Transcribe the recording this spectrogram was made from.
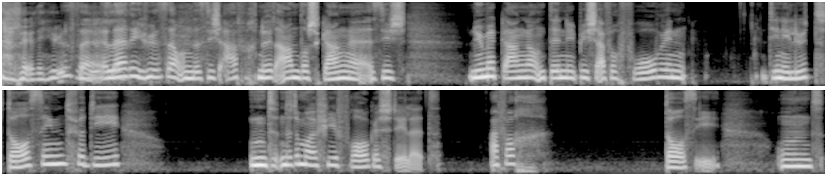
Eine leere Hülse, eine leere Hülse und es ist einfach nicht anders gegangen. Es ist nicht mehr gegangen und dann bist du einfach froh, wenn deine Leute da sind für dich und nicht einmal viele Fragen stellen. Einfach da sein. Und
